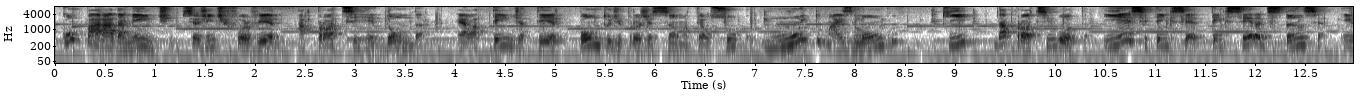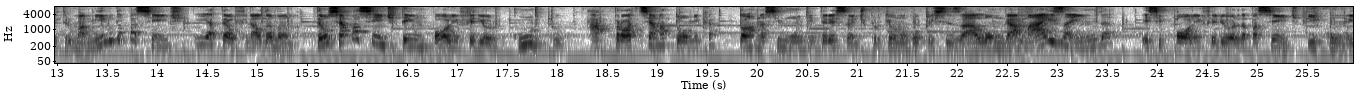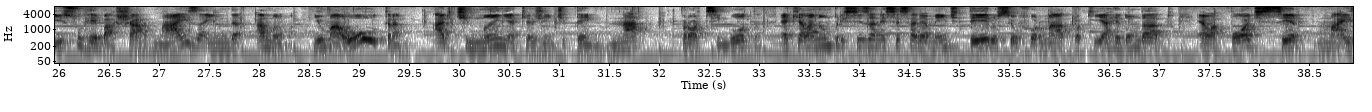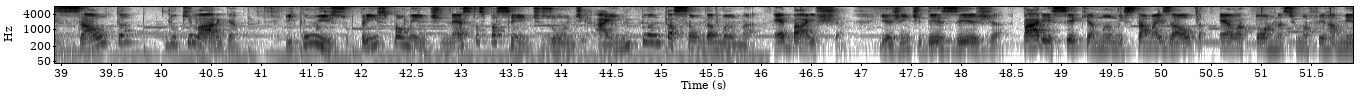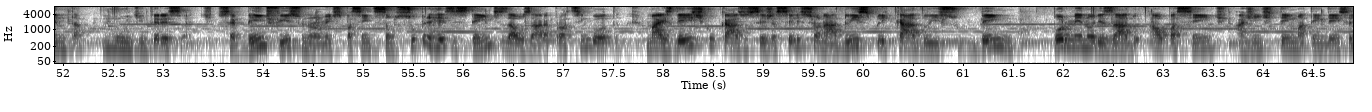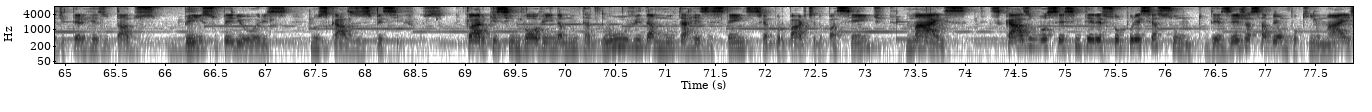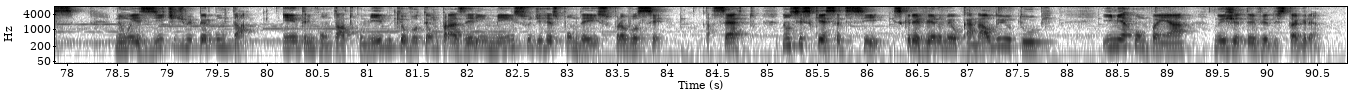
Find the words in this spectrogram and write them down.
Comparadamente, se a gente for ver, a prótese redonda ela tende a ter ponto de projeção até o sulco muito mais longo que da prótese em gota. E esse tem que, ser, tem que ser a distância entre o mamilo da paciente e até o final da mama. Então, se a paciente tem um polo inferior curto, a prótese anatômica torna-se muito interessante, porque eu não vou precisar alongar mais ainda esse polo inferior da paciente e com isso rebaixar mais ainda a mama. E uma outra artimanha que a gente tem na prótese em gota é que ela não precisa necessariamente ter o seu formato aqui arredondado. Ela pode ser mais alta do que larga. E com isso, principalmente nestas pacientes onde a implantação da mama é baixa e a gente deseja parecer que a mama está mais alta, ela torna-se uma ferramenta muito interessante. Isso é bem difícil, normalmente os pacientes são super resistentes a usar a prótese em gota, mas desde que o caso seja selecionado e explicado isso bem pormenorizado ao paciente, a gente tem uma tendência de ter resultados bem superiores nos casos específicos. Claro que se envolve ainda muita dúvida, muita resistência por parte do paciente, mas caso você se interessou por esse assunto, deseja saber um pouquinho mais, não hesite de me perguntar. Entre em contato comigo que eu vou ter um prazer imenso de responder isso para você, tá certo? Não se esqueça de se inscrever no meu canal do YouTube e me acompanhar no IGTV do Instagram.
